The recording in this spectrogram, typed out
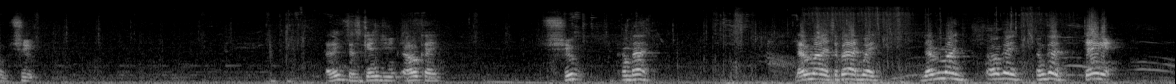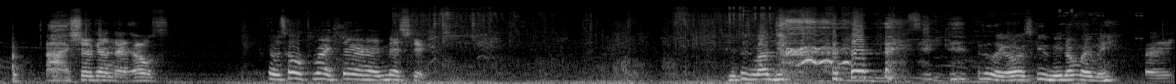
Oh shoot. I think this Genji. Okay. Shoot. Come back. Never mind. It's a bad way. Never mind. Okay. I'm good. Dang it. Ah, I should have gotten that health. There was health right there and I missed it. This is my. It's like, oh, excuse me, don't mind me. Alright,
